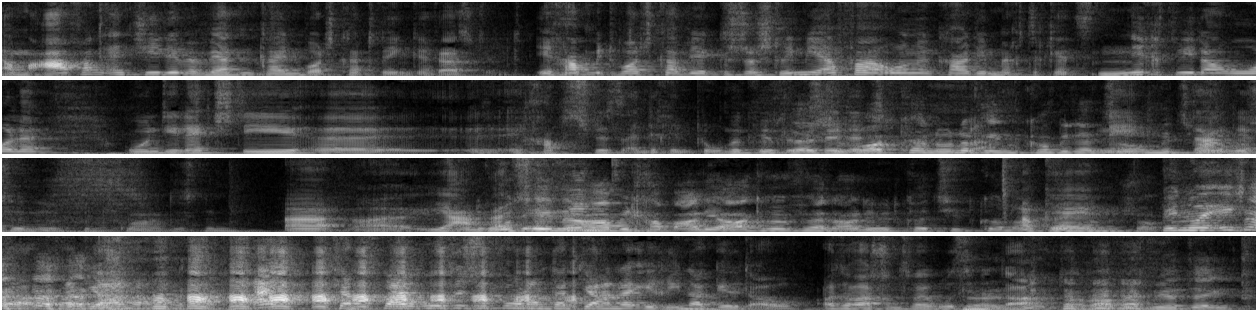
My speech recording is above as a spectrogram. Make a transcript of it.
Haben am Anfang entschieden, wir werden keinen Wodka trinken. Das stimmt. Ich habe mit Wodka wirklich schon schlimme Erfahrungen gehabt, die möchte ich jetzt nicht wiederholen. Und die letzte, äh, ich habe es schlussendlich in Blumenkübel Vielleicht geschüttet. Wodka nur noch in Kombination Nee, mit zwei danke. Mache ich das nicht mehr. Äh, äh, ja, Und also ich Russinnen find- habe ich hab alle angegriffen, haben alle heute kein Zeit gehabt. Okay. Bin nur ich da, Tatjana. Ich habe zwei russische Vornamen. Tatjana, Irina gilt auch. Also war schon zwei Russinnen Dann, da. dann habe ich mir gedacht,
